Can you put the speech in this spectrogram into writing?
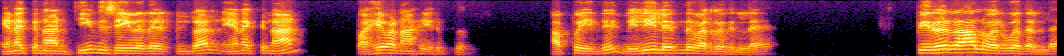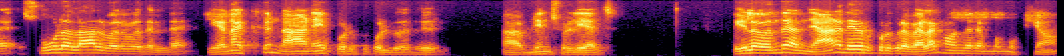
எனக்கு நான் தீது செய்வது என்றால் எனக்கு நான் பகைவனாக இருப்பது. அப்ப இது வெளியிலிருந்து வர்றதில்ல. பிறரால் வருவதல்ல சூழலால் வருவதல்ல எனக்கு நானே கொடுத்து கொள்வது அப்படின்னு சொல்லியாச்சு. இதுல வந்து அந்த ஞானதேவர் கொடுக்குற விளக்கம் வந்து ரொம்ப முக்கியம்.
